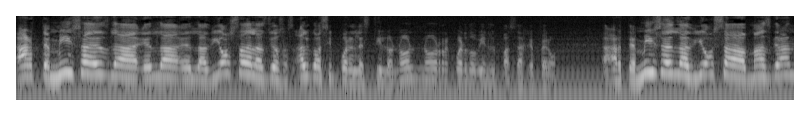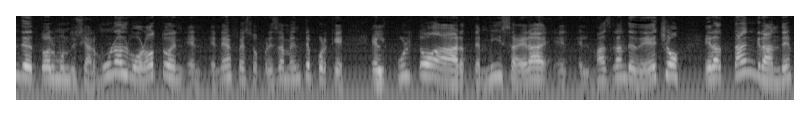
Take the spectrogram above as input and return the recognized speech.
Artemisa es la, es, la, es la, diosa de las diosas, algo así por el estilo, no, no recuerdo bien el pasaje, pero Artemisa es la diosa más grande de todo el mundo y se armó un alboroto en, en, Éfeso precisamente porque el culto a Artemisa era el, más grande, de hecho era tan grande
